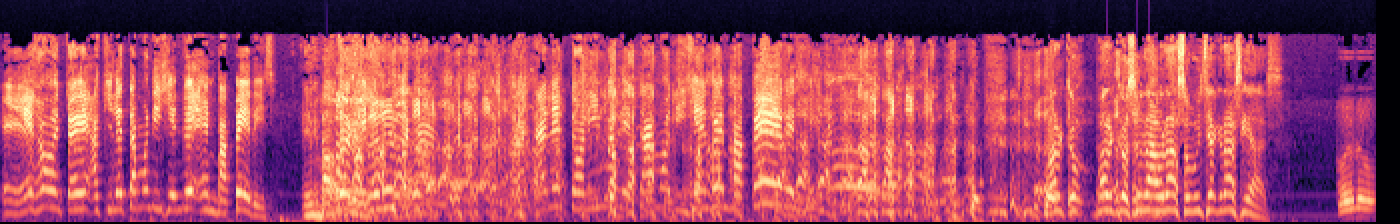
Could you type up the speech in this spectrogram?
Eh, Eso, entonces aquí le estamos diciendo Mbappéres. Mbappé. Acá en el Tolima le estamos diciendo Mbappéres, señor. Marco, Marcos, un abrazo, muchas gracias. Bueno,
